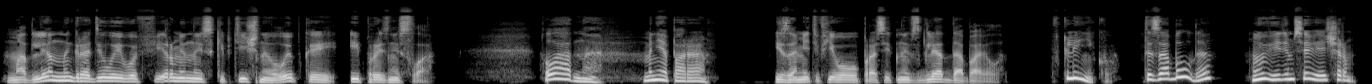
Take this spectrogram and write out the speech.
Мадлен наградила его фирменной скептичной улыбкой и произнесла. «Ладно, мне пора» и, заметив его вопросительный взгляд, добавила. «В клинику. Ты забыл, да? Увидимся вечером».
